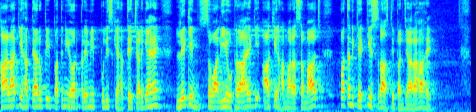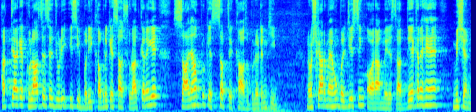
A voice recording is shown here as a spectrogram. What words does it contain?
हालाँकि हत्यारूपी पत्नी और प्रेमी पुलिस के हत्थे चढ़ गए हैं, लेकिन सवाल ये उठ रहा है कि आखिर हमारा समाज पतन के किस रास्ते पर जा रहा है? हत्या के खुलासे से जुड़ी इसी बड़ी खबर के साथ शुरुआत करेंगे शाहजहांपुर के सबसे खास बुलेटिन की। नमस्कार, मैं हूँ बलजीत सिंह और आप मेरे साथ देख रहे हैं mission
